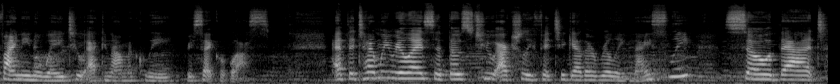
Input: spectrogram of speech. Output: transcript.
finding a way to economically recycle glass. At the time, we realized that those two actually fit together really nicely, so that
